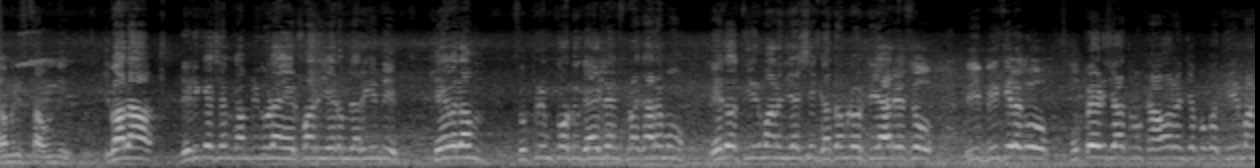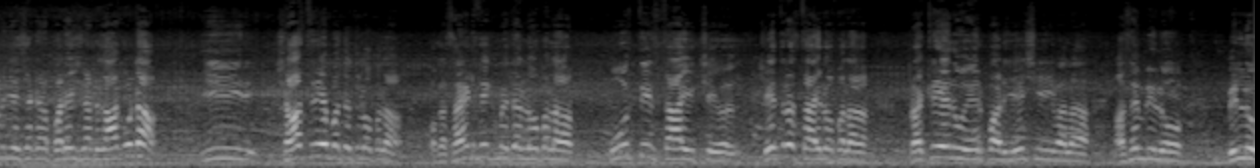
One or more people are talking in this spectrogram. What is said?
గమనిస్తూ ఉంది. ఇవాళ డెడికేషన్ కమిటీ కూడా ఏర్పాటు చేయడం జరిగింది. కేవలం సుప్రీంకోర్టు గైడ్ లైన్స్ ప్రకారము ఏదో తీర్మానం చేసి గతంలో టీఆర్ఎస్ ఈ బీసీలకు ముప్పై ఏడు శాతం కావాలని చెప్పి ఒక తీర్మానం చేసి అక్కడ పడేసినట్టు కాకుండా ఈ శాస్త్రీయ పద్ధతి లోపల ఒక సైంటిఫిక్ మెథడ్ లోపల పూర్తి స్థాయి క్షేత్రస్థాయి లోపల ప్రక్రియను ఏర్పాటు చేసి ఇవాళ అసెంబ్లీలో బిల్లు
